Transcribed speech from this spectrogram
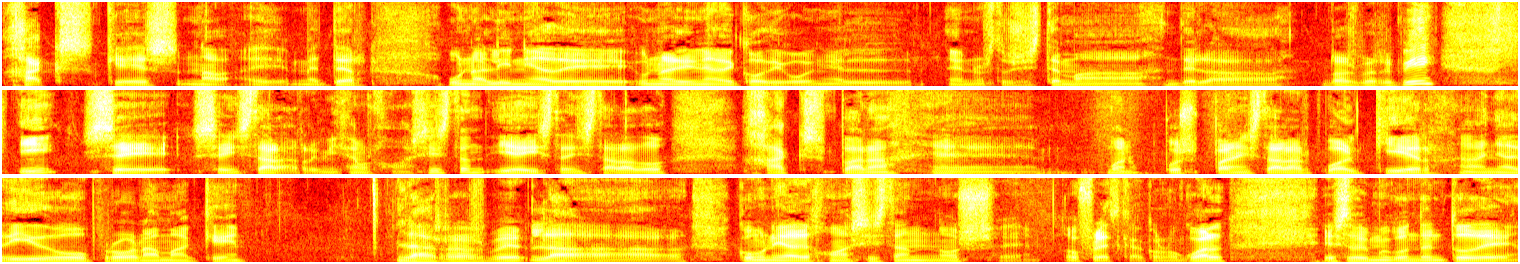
hacks, que es nada, eh, meter una línea, de, una línea de código en, el, en, nuestro sistema de la Raspberry Pi y se, se, instala. Reiniciamos Home Assistant y ahí está instalado hacks para, eh, bueno, pues para instalar cualquier añadido o programa que la, comunidad de Home Assistant nos eh, ofrezca. Con lo cual estoy muy contento de,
